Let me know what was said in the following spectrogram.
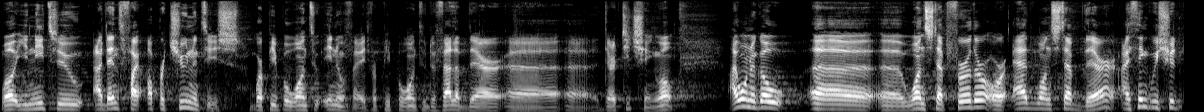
well, you need to identify opportunities where people want to innovate, where people want to develop their, uh, uh, their teaching. Well, I want to go uh, uh, one step further or add one step there. I think we should,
